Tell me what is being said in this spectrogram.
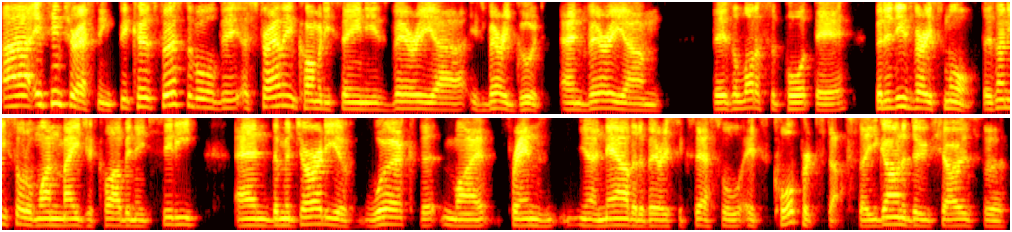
Uh, it's interesting because first of all, the Australian comedy scene is very uh, is very good and very um, there's a lot of support there, but it is very small. There's only sort of one major club in each city, and the majority of work that my friends, you know, now that are very successful, it's corporate stuff. So you're going to do shows for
